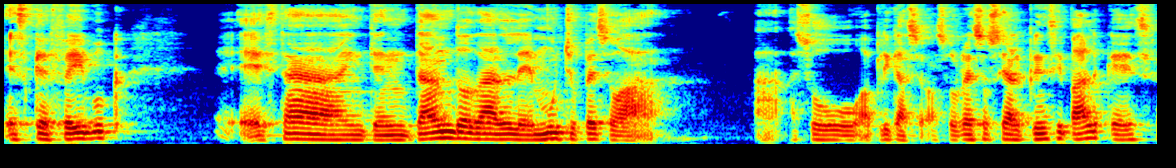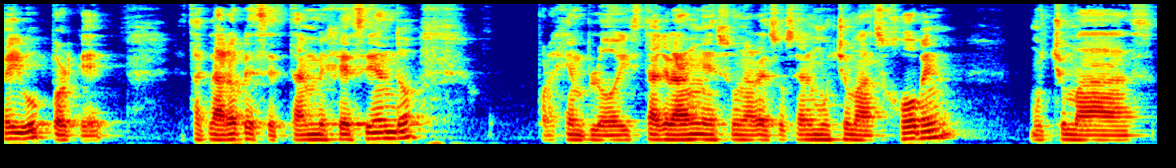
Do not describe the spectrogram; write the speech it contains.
es que Facebook está intentando darle mucho peso a, su aplicación, a su red social principal, que es Facebook, porque está claro que se está envejeciendo. Por ejemplo, Instagram es una red social mucho más joven, mucho más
